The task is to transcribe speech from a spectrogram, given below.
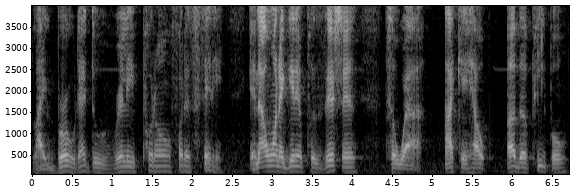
Like, bro, that dude really put on for the city. And I want to get in position to where I can help other people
